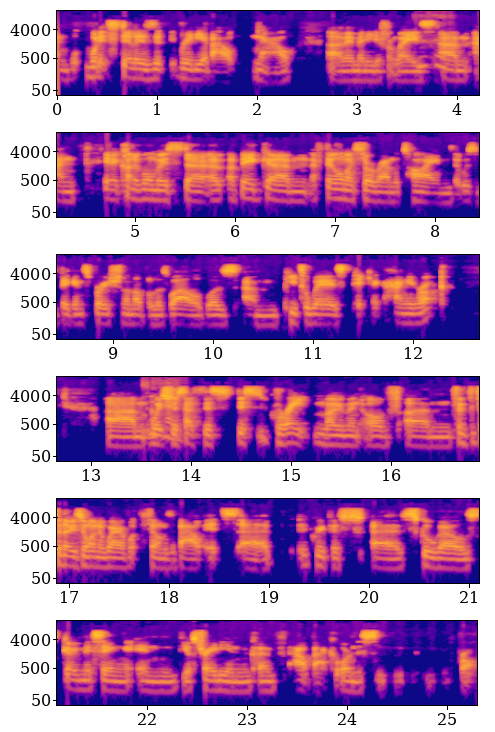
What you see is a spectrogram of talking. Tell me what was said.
and w- what it still is really about now. Um, in many different ways. Okay. Um, and in a kind of almost uh, a, a, big um, a film I saw around the time that was a big inspirational novel as well was um, Peter Weir's Picnic at Hanging Rock. Um, okay. Which just has this this great moment of um, for, for, those who aren't aware of what the film is about. It's uh, a group of uh, schoolgirls go missing in the Australian kind of outback or in this rock,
